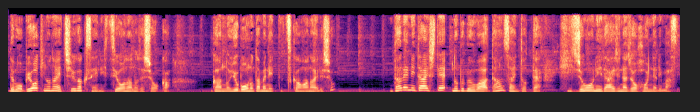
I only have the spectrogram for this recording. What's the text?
でも病気のない中学生に必要なのでしょうか癌の予防のためにって使わないでしょ誰に対しての部分はダンサーにとって非常に大事な情報になります。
